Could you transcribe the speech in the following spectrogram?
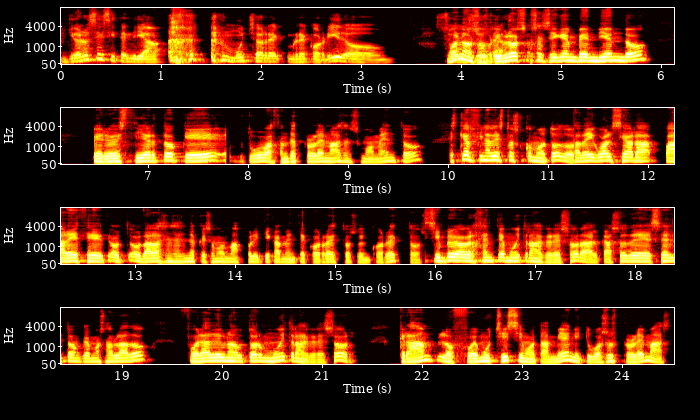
yo no sé si tendría mucho recorrido. bueno, sus libros se siguen vendiendo, pero es cierto que tuvo bastantes problemas en su momento es que al final esto es como todo. da igual si ahora parece o, da la sensación de que somos más políticamente correctos o incorrectos. Siempre va a haber gente muy transgresora. El caso de Selton que hemos hablado fuera de un autor muy transgresor. Cramp lo fue muchísimo también y tuvo sus problemas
